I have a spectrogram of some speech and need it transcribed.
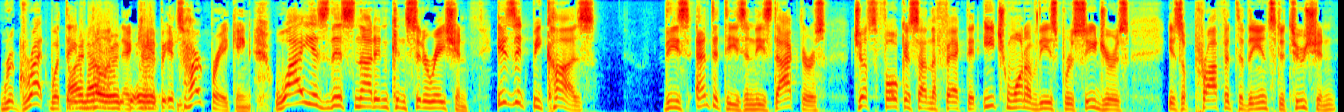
regret what they've know, done, it's- it's- it's heartbreaking. Why is this not in consideration? Is it because these entities and these doctors just focus on the fact that each one of these procedures is a profit to the institution,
